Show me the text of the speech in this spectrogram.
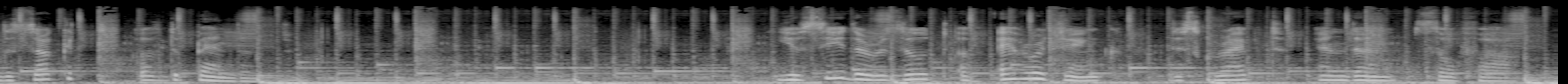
the socket of the pendant. You see the result of everything described and done so far.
